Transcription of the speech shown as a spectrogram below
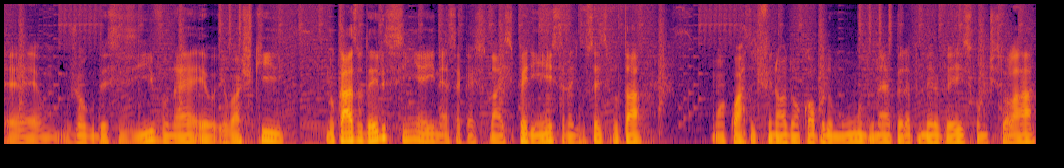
É um jogo decisivo, né? Eu, eu acho que no caso dele, sim, aí, nessa né? questão da experiência, né? De você disputar uma quarta de final de uma Copa do Mundo, né? Pela primeira vez como titular.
